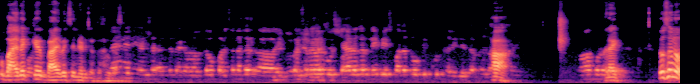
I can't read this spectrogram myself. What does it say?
वो बायबैक के बायबैक से रिलेट करता है तो तो हाँ हाँ। राइट तो सुनो।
